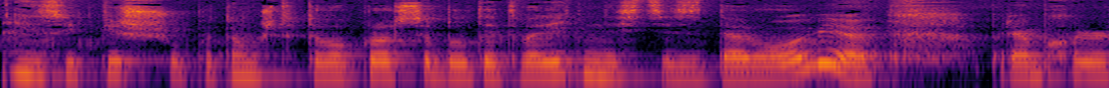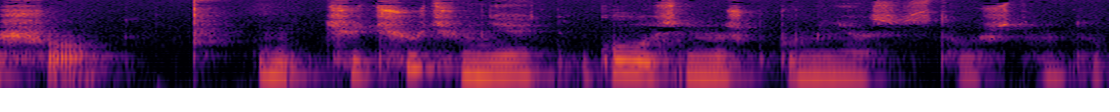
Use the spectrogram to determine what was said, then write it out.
и запишу, потому что это вопросы благотворительности здоровья. Прям хорошо. Чуть-чуть у меня голос немножко поменялся из того, что он такой.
